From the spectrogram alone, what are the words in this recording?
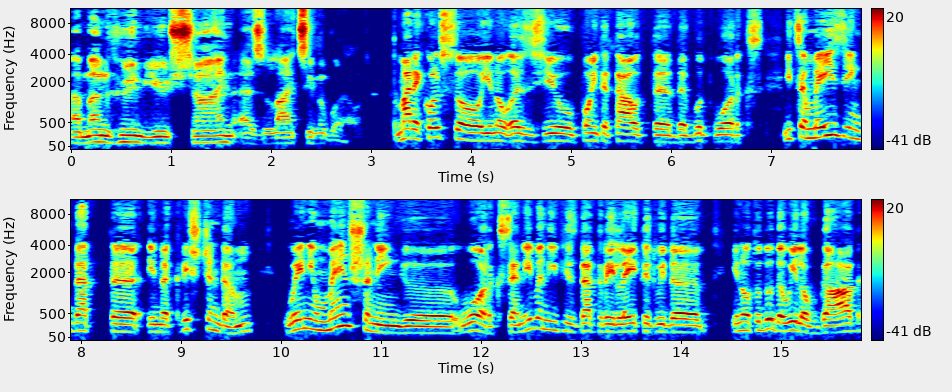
among whom you shine as lights in the world. Marek, also, you know, as you pointed out, uh, the good works, it's amazing that uh, in a Christendom, when you're mentioning uh, works, and even if it's that related with the, you know, to do the will of God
